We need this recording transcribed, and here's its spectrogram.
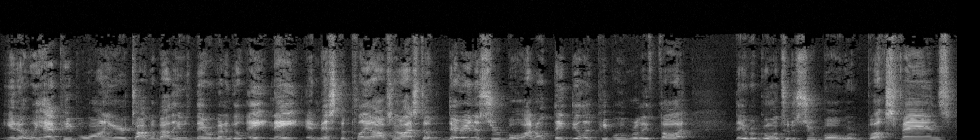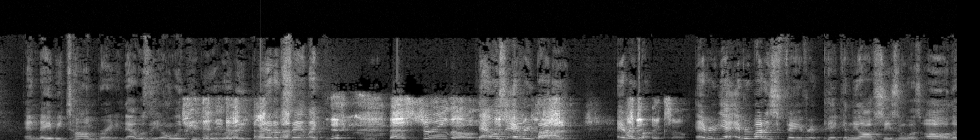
you know, we had people on here talking about he was, they were going to go eight and eight and miss the playoffs and all that stuff. They're in the Super Bowl. I don't think the only people who really thought they were going to the Super Bowl were Bucks fans and maybe Tom Brady. That was the only people who really, you know what I'm saying? Like that's true though. That was It's true, 'cause everybody. I, I didn't think so. Every yeah, everybody's favorite pick in the offseason was oh the,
